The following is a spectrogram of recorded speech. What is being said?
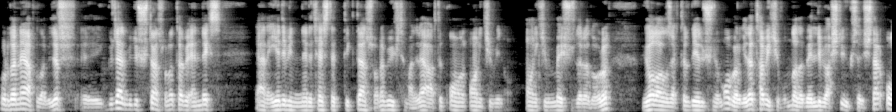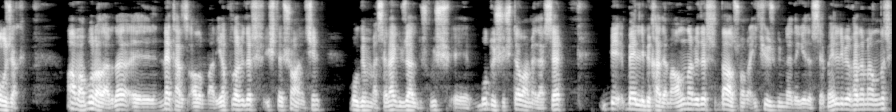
Burada ne yapılabilir? E, güzel bir düşüşten sonra tabii endeks yani 7000'leri test ettikten sonra büyük ihtimalle artık 12.000 12.500'lere doğru yol alacaktır diye düşünüyorum. O bölgede tabii ki bunda da belli başlı yükselişler olacak. Ama buralarda e, ne tarz alımlar yapılabilir? İşte şu an için bugün mesela güzel düşmüş. E, bu düşüş devam ederse bir, belli bir kademe alınabilir. Daha sonra 200 günde de gelirse belli bir kademe alınır.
